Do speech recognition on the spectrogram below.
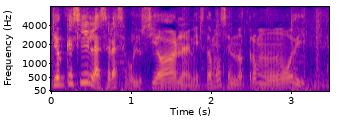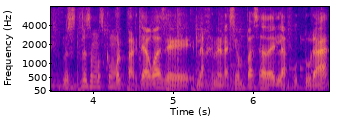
Y aunque sí, las eras evolucionan y estamos en otro mood y nosotros somos como el parteaguas de la generación pasada y la futura,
